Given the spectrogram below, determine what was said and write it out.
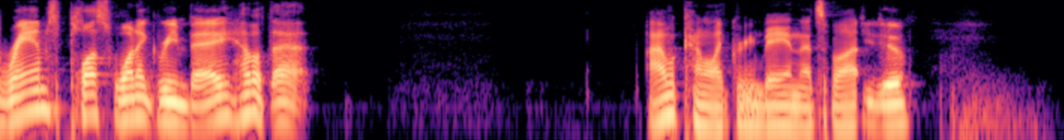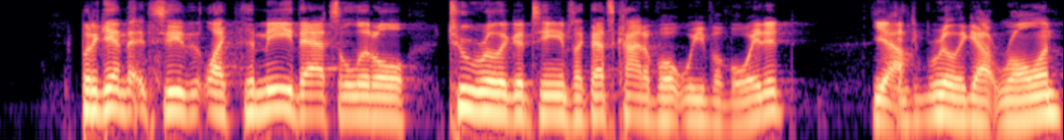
Rams plus one at Green Bay. How about that? I would kind of like Green Bay in that spot. You do, but again, see, like to me, that's a little two really good teams. Like that's kind of what we've avoided. Yeah, and really got rolling.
